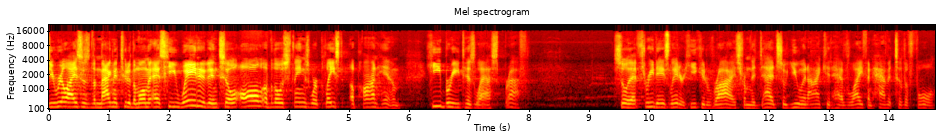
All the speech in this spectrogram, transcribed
he realizes the magnitude of the moment, as he waited until all of those things were placed upon him, he breathed his last breath. So that three days later he could rise from the dead, so you and I could have life and have it to the full.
